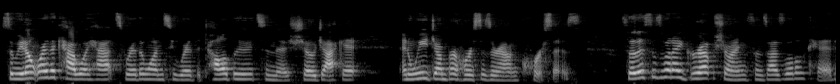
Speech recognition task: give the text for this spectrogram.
so we don't wear the cowboy hats, we're the ones who wear the tall boots and the show jacket, and we jump our horses around courses. So this is what I grew up showing since I was a little kid.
